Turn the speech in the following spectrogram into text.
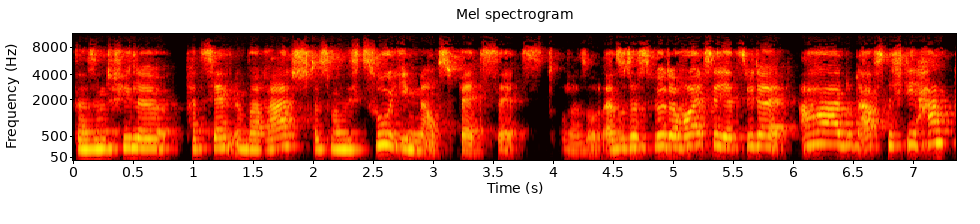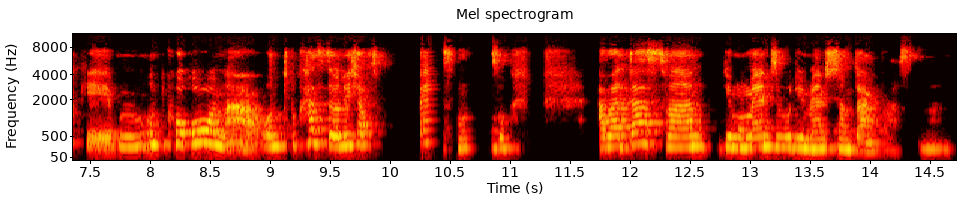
Da sind viele Patienten überrascht, dass man sich zu ihnen aufs Bett setzt oder so. Also das würde heute jetzt wieder, ah, du darfst nicht die Hand geben und Corona und du kannst ja nicht aufs Bett und so. Aber das waren die Momente, wo die Menschen am dankbarsten waren.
